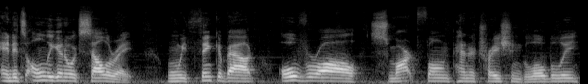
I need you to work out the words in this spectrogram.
And it's only going to accelerate. When we think about overall smartphone penetration globally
